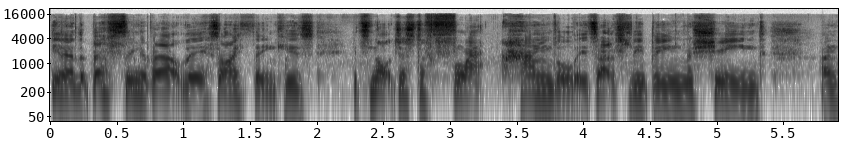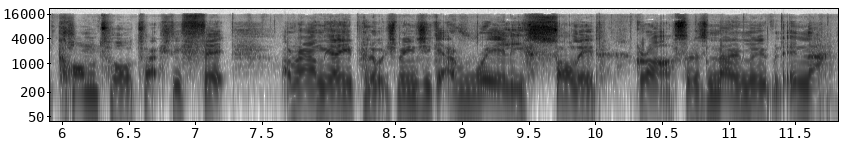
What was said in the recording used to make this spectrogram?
you know, the best thing about this, I think, is it's not just a flat handle. It's actually been machined and contoured to actually fit around the A-pillar, which means you get a really solid grasp. So there's no movement in that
